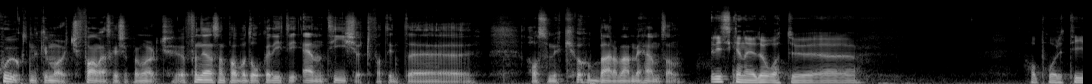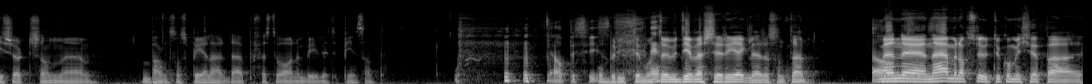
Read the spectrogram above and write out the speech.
sjukt mycket merch. Fan vad jag ska köpa merch. Jag funderar nästan på att åka dit i en t-shirt för att inte ha så mycket att bära med mig hem sen. Risken är ju då att du eh, har på dig t-shirt som eh, band som spelar där på festivalen blir lite pinsamt. ja, precis. Och bryter mot diverse regler och sånt där. Ja, men eh, precis. nej men absolut, du kommer köpa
